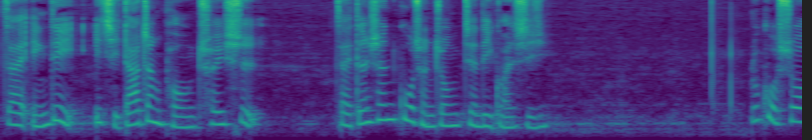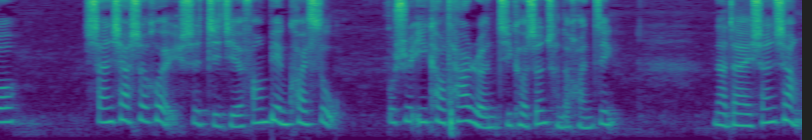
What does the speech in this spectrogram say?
在营地一起搭帐篷炊事，在登山过程中建立关系。如果说山下社会是集结方便快速、不需依靠他人即可生存的环境，那在山上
